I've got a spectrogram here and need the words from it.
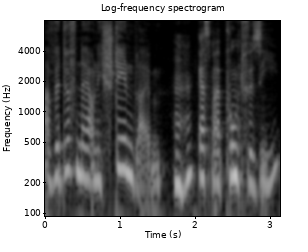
aber wir dürfen da ja auch nicht stehen bleiben. Mhm. Erstmal Punkt für Sie.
